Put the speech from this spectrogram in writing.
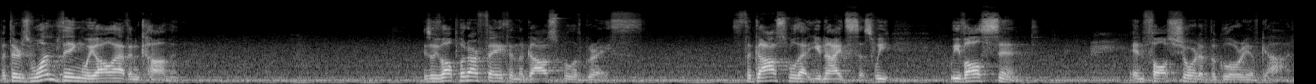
But there's one thing we all have in common. Is we've all put our faith in the gospel of grace. It's the gospel that unites us. We, we've all sinned and fall short of the glory of God.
